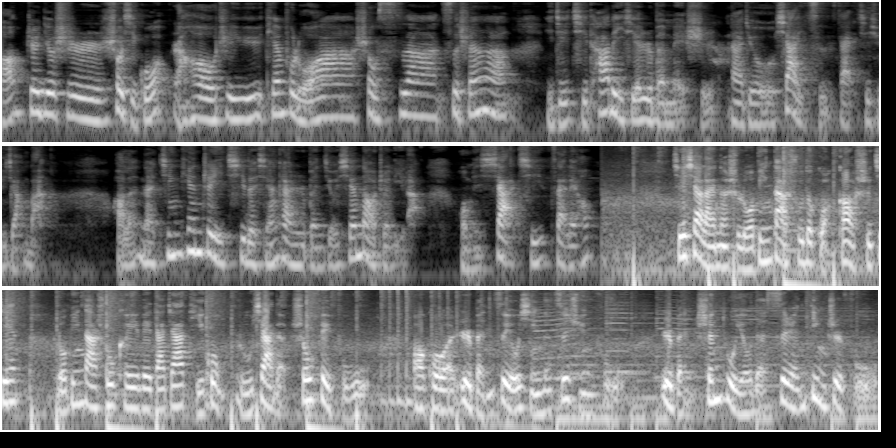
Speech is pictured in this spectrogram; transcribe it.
好，这就是寿喜锅。然后至于天妇罗啊、寿司啊、刺身啊，以及其他的一些日本美食，那就下一次再继续讲吧。好了，那今天这一期的闲侃日本就先到这里了，我们下期再聊。接下来呢是罗宾大叔的广告时间。罗宾大叔可以为大家提供如下的收费服务，包括日本自由行的咨询服务、日本深度游的私人定制服务，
